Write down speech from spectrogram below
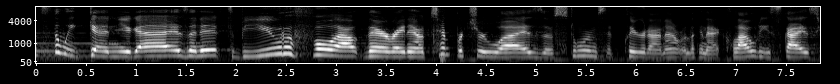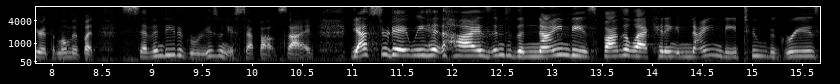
it's the weekend, you guys, and it's beautiful out there right now. Temperature-wise, the storms have cleared on out. We're looking at cloudy skies here at the moment, but 70 degrees when you step outside. Yesterday, we hit highs into the 90s. Fond du Lac hitting 92 degrees.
